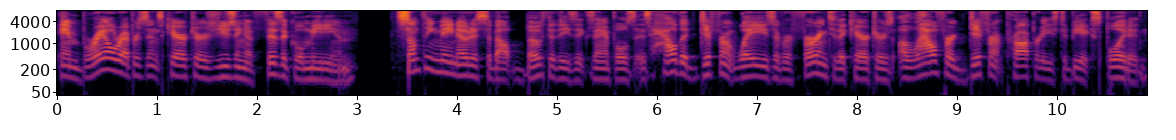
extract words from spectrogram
and Braille represents characters using a physical medium. Something you may notice about both of these examples is how the different ways of referring to the characters allow for different properties to be exploited.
